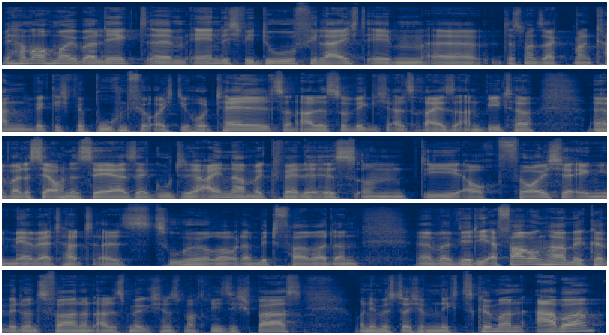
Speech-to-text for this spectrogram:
Wir haben auch mal überlegt, ähm, ähnlich wie du, vielleicht eben, äh, dass man sagt, man kann wirklich, wir buchen für euch die Hotels und alles so wirklich als Reiseanbieter, äh, weil das ja auch eine sehr, sehr gute Einnahmequelle ist und die auch für euch ja irgendwie Mehrwert hat als Zuhörer oder Mitfahrer dann, äh, weil wir die Erfahrung haben, ihr könnt mit uns fahren und alles mögliche und es macht riesig Spaß und ihr müsst euch um nichts kümmern. Aber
